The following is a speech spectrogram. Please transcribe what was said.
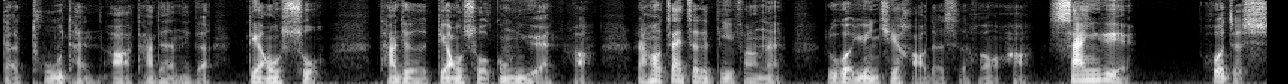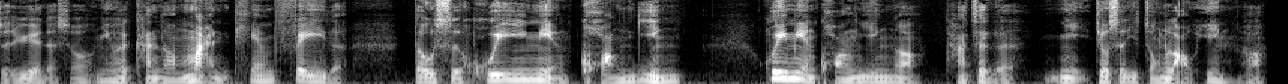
的图腾啊，它的那个雕塑，它就是雕塑公园啊。然后在这个地方呢，如果运气好的时候啊，三月或者十月的时候，你会看到满天飞的都是灰面狂鹰。灰面狂鹰啊，它这个你就是一种老鹰啊。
